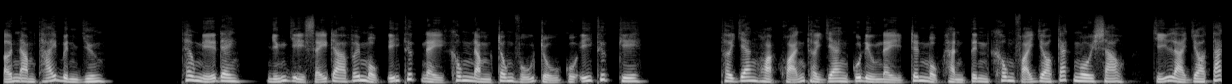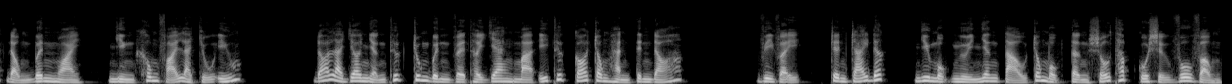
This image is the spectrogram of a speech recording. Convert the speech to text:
ở Nam Thái Bình Dương. Theo nghĩa đen, những gì xảy ra với một ý thức này không nằm trong vũ trụ của ý thức kia. Thời gian hoặc khoảng thời gian của điều này trên một hành tinh không phải do các ngôi sao, chỉ là do tác động bên ngoài, nhưng không phải là chủ yếu. Đó là do nhận thức trung bình về thời gian mà ý thức có trong hành tinh đó. Vì vậy, trên trái đất, như một người nhân tạo trong một tần số thấp của sự vô vọng,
